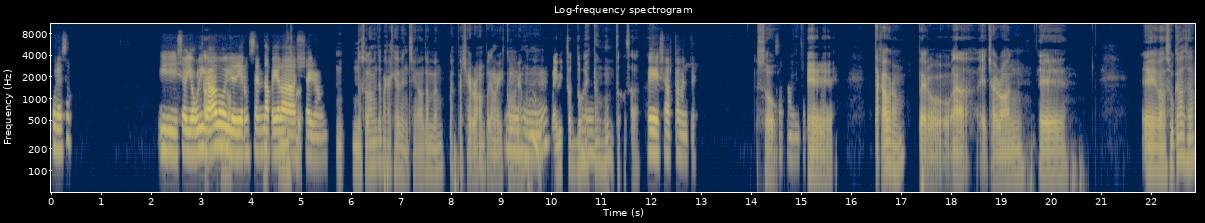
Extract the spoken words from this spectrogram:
por eso. Y se oyó sea, obligado y no, le dieron senda no, no, pela a so- Sharon. n- no solamente para Kevin, sino también pues para Chiron, porque me vi como que, hmm, maybe estos dos ujú, están juntos, o sea. Exactamente, So, exactamente. eh, está cabrón, pero nada, eh, Chiron eh, eh, va a su casa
